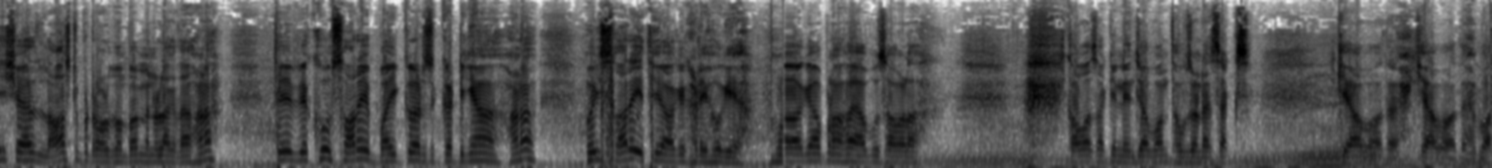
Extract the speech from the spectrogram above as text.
ਇਹ ਸ਼ਾਇਦ ਲਾਸਟ ਪੈਟਰੋਲ ਪੰਪ ਆ ਮੈਨੂੰ ਲੱਗਦਾ ਹਨਾ? ਤੇ ਵੇਖੋ ਸਾਰੇ ਬਾਈਕਰਸ ਗੱਡੀਆਂ ਹਨਾ? ਬਈ ਸਾਰੇ ਇੱਥੇ ਆ ਕੇ ਖੜੇ ਹੋ ਗਏ ਆ। ਹੁਣ ਆ ਗਿਆ ਆਪਣਾ ਹਾਇਆਬੂਸਾ ਵਾਲਾ। ਕਾਵਾਸਾਕੀ ਨਿੰਜਾ 1000 SX ਕੀ ਬਾਤ ਹੈ ਕੀ ਬਾਤ ਹੈ ਬਾ-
